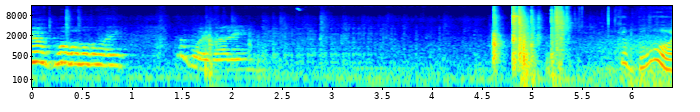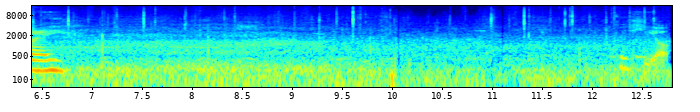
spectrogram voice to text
Good boy. Good boy, buddy. Good boy. Good heel.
